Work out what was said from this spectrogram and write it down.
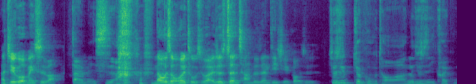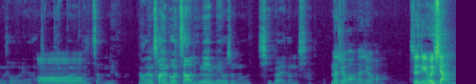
那、结果没事吧？当然没事啊，那为什么会凸出来？就是正常的人体结构，是？就是就骨头啊，那就是一块骨头呀，就不能不是肿瘤。然后用超音波照，里面也没有什么奇怪的东西。那就好，那就好。就是你会想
